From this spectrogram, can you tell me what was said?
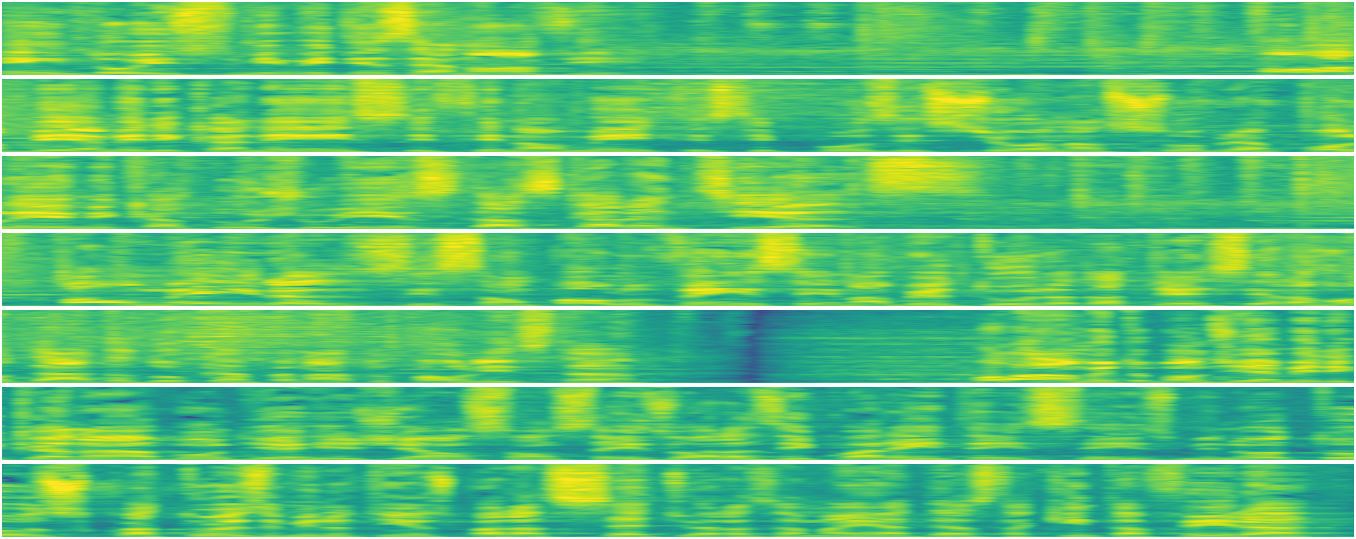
em 2019. A OAB americanense finalmente se posiciona sobre a polêmica do juiz das garantias. Palmeiras e São Paulo vencem na abertura da terceira rodada do Campeonato Paulista. Olá, muito bom dia, americana. Bom dia, região. São 6 horas e 46 minutos, 14 minutinhos para 7 horas da manhã desta quinta-feira,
